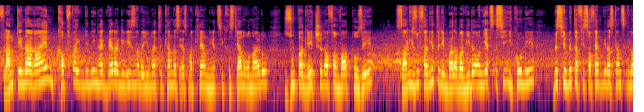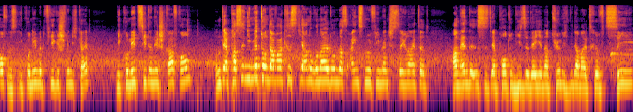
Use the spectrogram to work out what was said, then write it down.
flankt den da rein. Kopfballgelegenheit wäre da gewesen, aber United kann das erstmal klären. Und jetzt hier Cristiano Ronaldo, super Grätsche da von Ward Posé. Salisu verlierte den Ball aber wieder und jetzt ist hier Ikone. Bisschen bitter für Southampton, wie das Ganze gelaufen ist. Ikone mit viel Geschwindigkeit. Ikone zieht in den Strafraum und der Pass in die Mitte und da war Cristiano Ronaldo und das 1-0 für Manchester United. Am Ende ist es der Portugiese, der hier natürlich wieder mal trifft. C.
